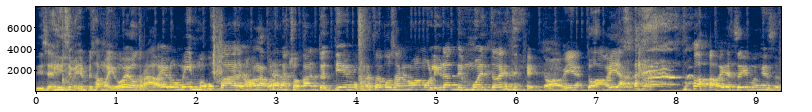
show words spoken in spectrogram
Dice, y empezamos a ir, oye, otra vez lo mismo, compadre, nos van a poner a chocar todo el tiempo, con estas cosas no nos vamos a librar del muerto este. Todavía. Todavía, todavía seguimos en eso.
